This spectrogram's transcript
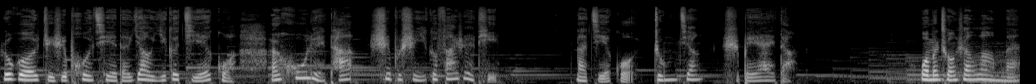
如果只是迫切的要一个结果，而忽略他是不是一个发热体，那结果终将是悲哀的。我们崇尚浪漫，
